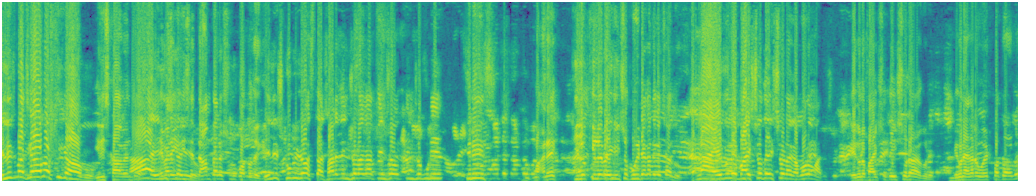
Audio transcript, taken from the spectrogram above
ইলিশ মাছ খাওয়াবো কি খাওয়াবো? ইলিশ খাওয়াবেন হ্যাঁ, এবারে ইলিশের দাম তাহলে শুরু কত থেকে? ইলিশ খুবই সস্তা সাড়ে তিনশো টাকা তিনশো তিনশো কুড়ি তিরিশ। মানে কিলো কিলো এবার তিনশো কুড়ি টাকা থেকে চালু? না এগুলো বাইশশো তেইশশো টাকা বড় মাছ। এগুলো বাইশশো তেইশশো টাকা করে। এগুলো এগারো ওয়েট কত হবে?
